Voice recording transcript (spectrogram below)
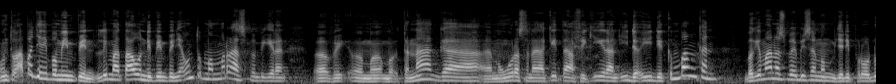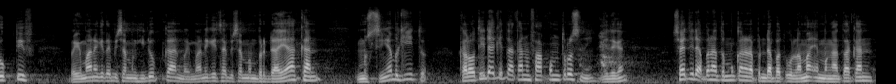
Untuk apa jadi pemimpin? Lima tahun dipimpinnya untuk memeras pemikiran uh, tenaga, uh, menguras tenaga kita, pikiran, ide-ide, kembangkan. Bagaimana supaya bisa menjadi produktif? Bagaimana kita bisa menghidupkan? Bagaimana kita bisa memberdayakan? Mestinya begitu. Kalau tidak kita akan vakum terus nih, gitu kan? Saya tidak pernah temukan ada pendapat ulama yang mengatakan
